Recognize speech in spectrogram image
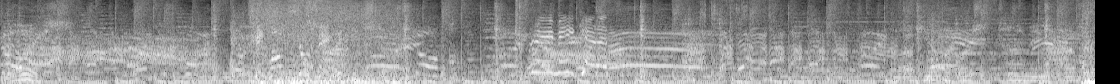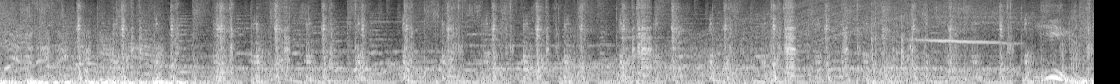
Nice. Keep on shooting! Free me! Fuck you, worst timing ever. Yeah.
